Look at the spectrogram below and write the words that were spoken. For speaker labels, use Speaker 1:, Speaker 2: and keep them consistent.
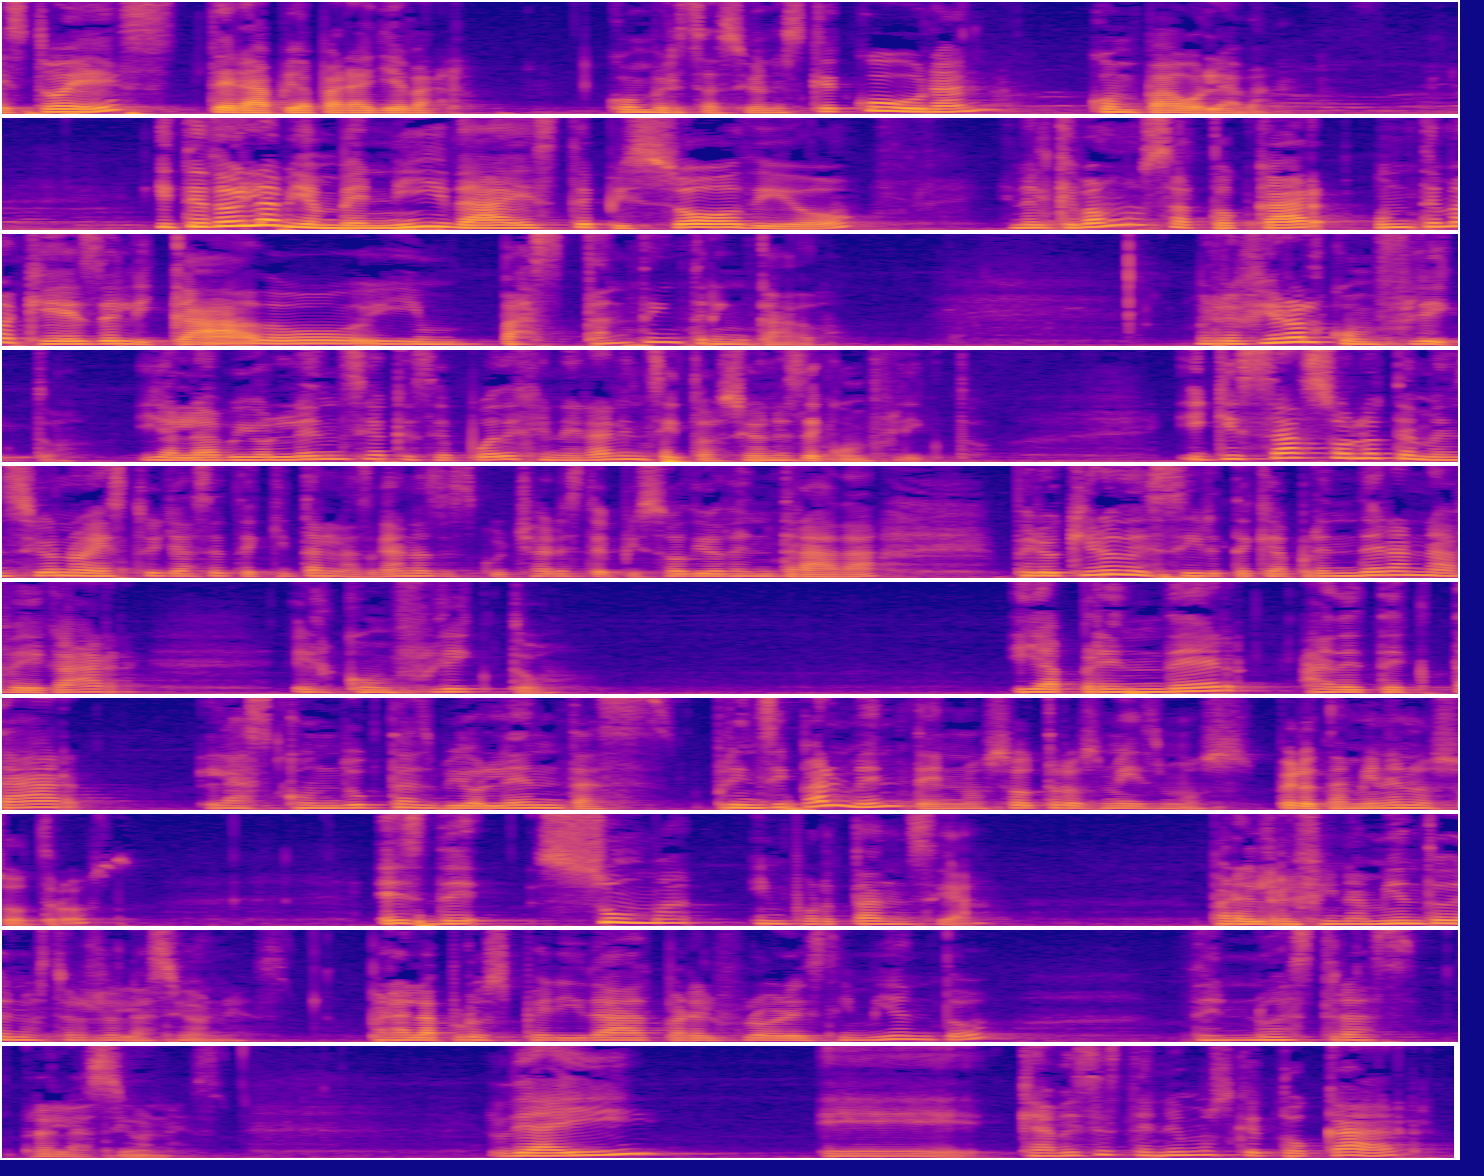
Speaker 1: Esto es Terapia para Llevar, conversaciones que curan con Paola Van. Y te doy la bienvenida a este episodio en el que vamos a tocar un tema que es delicado y bastante intrincado. Me refiero al conflicto y a la violencia que se puede generar en situaciones de conflicto. Y quizás solo te menciono esto y ya se te quitan las ganas de escuchar este episodio de entrada, pero quiero decirte que aprender a navegar el conflicto y aprender a detectar las conductas violentas, principalmente en nosotros mismos, pero también en nosotros, es de suma importancia para el refinamiento de nuestras relaciones, para la prosperidad, para el florecimiento de nuestras relaciones. De ahí eh, que a veces tenemos que tocar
